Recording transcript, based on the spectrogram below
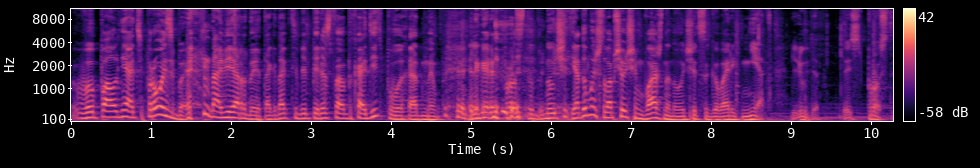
выполнять просьбы, наверное, тогда к тебе перестанут ходить по выходным. Или говорят просто научи... Я думаю, что вообще очень важно научиться говорить «нет» людям. То есть просто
